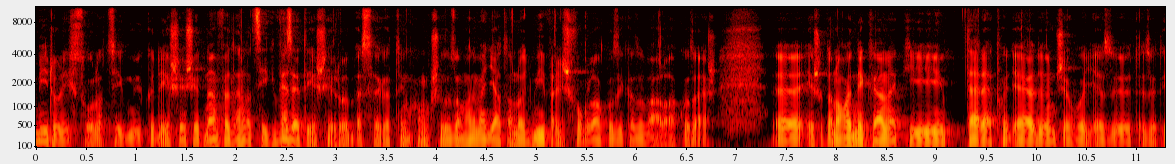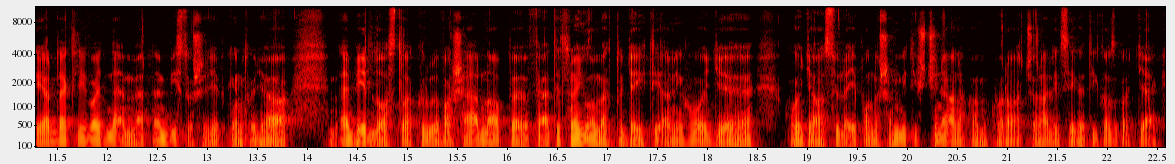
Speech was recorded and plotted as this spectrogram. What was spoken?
miről is szól a cég működése, és itt nem feltétlenül a cég vezetéséről beszélgetünk, hangsúlyozom, hanem egyáltalán, hogy mivel is foglalkozik ez a vállalkozás. És utána hagyni kell neki teret, hogy eldöntse, hogy ez őt, ez őt érdekli, vagy nem, mert nem biztos egyébként, hogy a ebédlóasztal körül vasárnap feltétlenül jól meg tudja ítélni, hogy, hogy a szülei pontosan mit is csinálnak, amikor a családi céget igazgatják.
